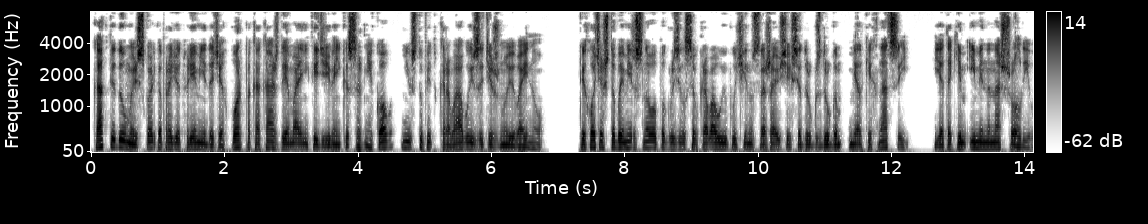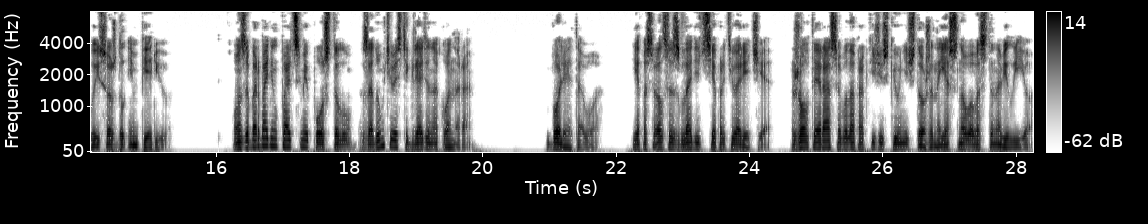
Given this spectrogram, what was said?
Как ты думаешь, сколько пройдет времени до тех пор, пока каждая маленькая деревенька сорняков не вступит в кровавую затяжную войну? Ты хочешь, чтобы мир снова погрузился в кровавую пучину сражающихся друг с другом мелких наций? Я таким именно нашел его и создал империю. Он забарбанил пальцами по столу, задумчивости глядя на Конора. Более того, я постарался сгладить все противоречия. Желтая раса была практически уничтожена, я снова восстановил ее.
